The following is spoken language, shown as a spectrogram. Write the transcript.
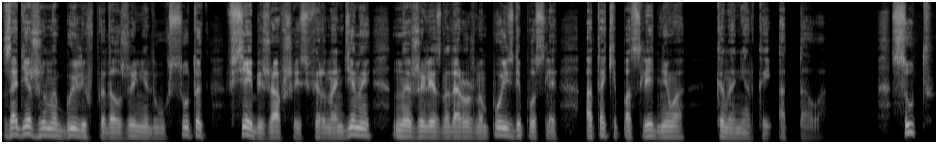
задержаны были в продолжении двух суток все бежавшие из Фернандины на железнодорожном поезде после атаки последнего канонеркой Оттава. Суд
